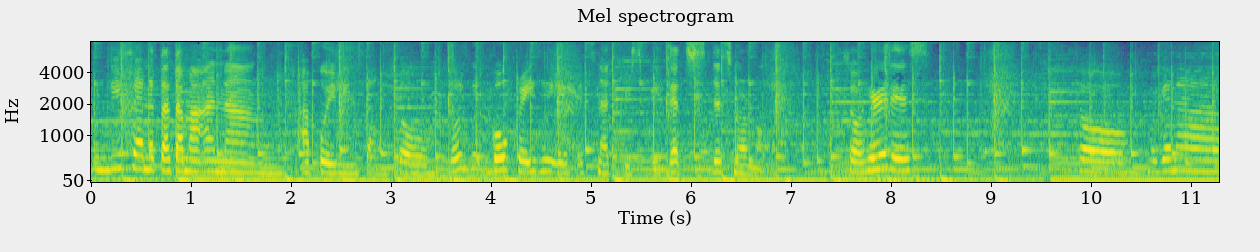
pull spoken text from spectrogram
hindi siya natatamaan ng apoy minsan. So, don't get, go crazy if it's not crispy. That's, that's normal. So, here it is. So, we're gonna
